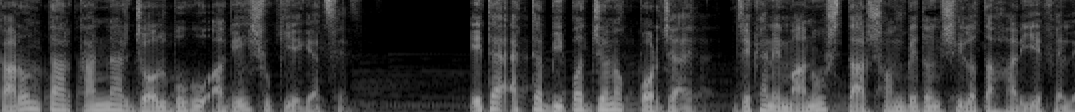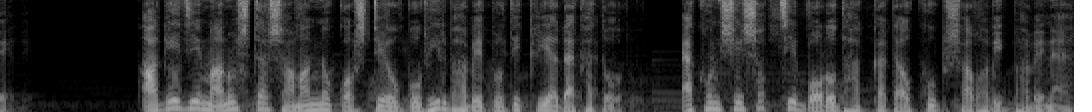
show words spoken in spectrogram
কারণ তার কান্নার জল বহু আগেই শুকিয়ে গেছে। এটা একটা বিপজ্জনক পর্যায়, যেখানে মানুষ তার সংবেদনশীলতা হারিয়ে ফেলে। আগে যে মানুষটা সামান্য কষ্টেও গভীরভাবে প্রতিক্রিয়া দেখাত, এখন সে সবচেয়ে বড় ধাক্কাটাও খুব স্বাভাবিকভাবে নেয়।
